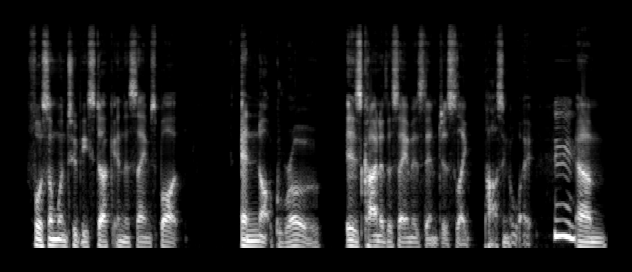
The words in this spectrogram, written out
for someone to be stuck in the same spot and not grow is kind of the same as them just like passing away. Mm. Um,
